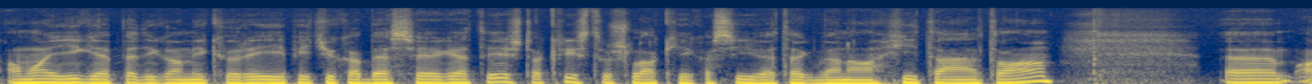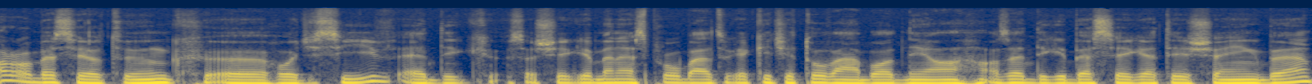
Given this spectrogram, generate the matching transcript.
a mai ige pedig, amikor építjük a beszélgetést, a Krisztus lakik a szívetekben a hit által. Arról beszéltünk, hogy szív, eddig összességében ezt próbáltuk egy kicsit továbbadni az eddigi beszélgetéseinkbe,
